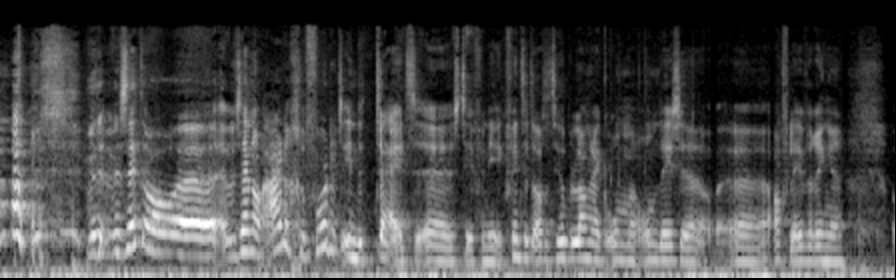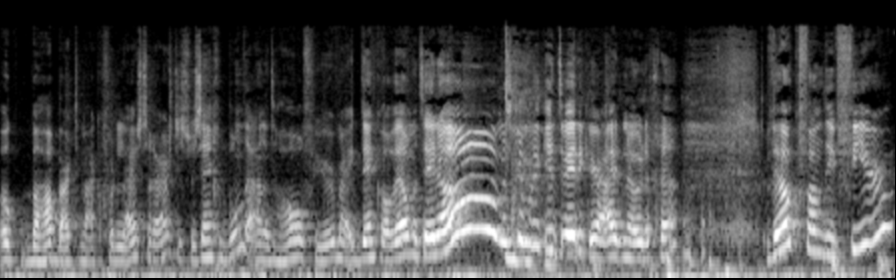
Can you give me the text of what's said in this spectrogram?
we, we, zetten al, we zijn al aardig gevorderd in de tijd, Stephanie. Ik vind het altijd heel belangrijk om, om deze afleveringen ook behapbaar te maken voor de luisteraars. Dus we zijn gebonden aan het half uur. Maar ik denk al wel meteen, oh, misschien moet ik je een tweede keer uitnodigen. Welk van die vier,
